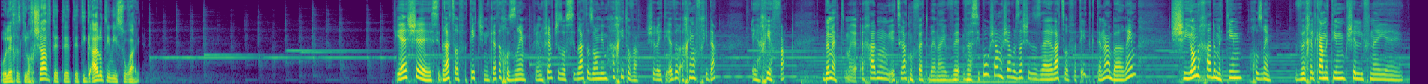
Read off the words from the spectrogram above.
הולך, כאילו עכשיו ת, ת, ת, תגאל אותי מייסוריי. יש uh, סדרה צרפתית שנקראת החוזרים, שאני חושבת שזו סדרת הזומבים הכי טובה שראיתי ever, הכי מפחידה, uh, הכי יפה. באמת, אחד יצירת מופת בעיניי, והסיפור שם יושב על זה שזו עיירה צרפתית, קטנה, בערים, שיום אחד המתים חוזרים. וחלקם מתים של לפני uh,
